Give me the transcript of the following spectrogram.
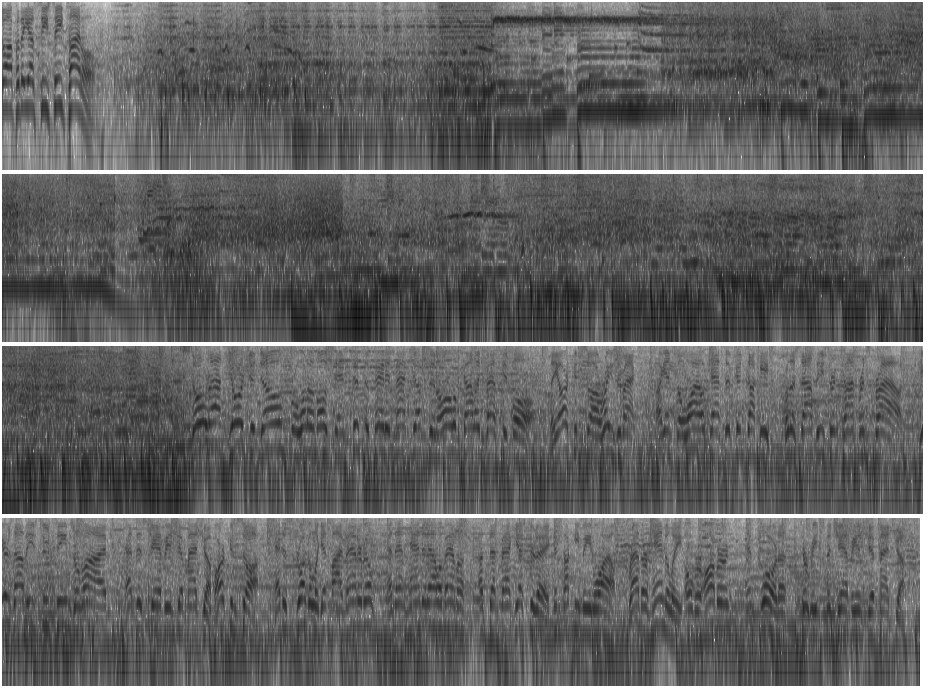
Arkansas for the SEC title. Dome for one of the most anticipated matchups in all of college basketball. The Arkansas Razorbacks against the Wildcats of Kentucky for the Southeastern Conference crown. Here's how these two teams arrived at this championship matchup. Arkansas had to struggle to get by Vanderbilt and then handed Alabama a setback yesterday. Kentucky, meanwhile, rather handily over Auburn and Florida to reach the championship matchup.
